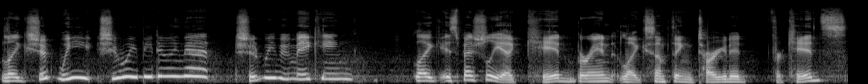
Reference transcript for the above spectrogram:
like should we should we be doing that? Should we be making like especially a kid brand like something targeted for kids?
